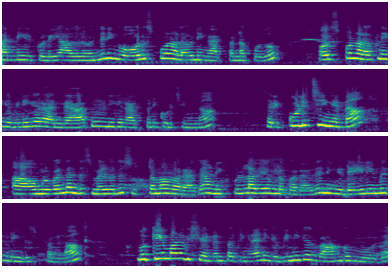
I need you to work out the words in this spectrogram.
தண்ணி இருக்கும் இல்லையா அதுல வந்து நீங்க ஒரு ஸ்பூன் அளவு நீங்க ஆட் பண்ணா போதும். ஒரு ஸ்பூன் அளவுக்கு நீங்க வினிகர் அந்த ஆப்பிள் வினிகர் ஆட் பண்ணி குடிச்சீங்கன்னா சரி குளிச்சீங்கன்னா உங்களுக்கு வந்து அந்த ஸ்மெல் வந்து சுத்தமா வராது. அன்னைக்கு ஃபுல்லாவே உங்களுக்கு வராது. நீங்க டெய்லியுமே இது நீங்க யூஸ் பண்ணலாம். முக்கியமான விஷயம் என்னன்னு பாத்தீங்கன்னா நீங்க வினிகர் வாங்கும்போது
